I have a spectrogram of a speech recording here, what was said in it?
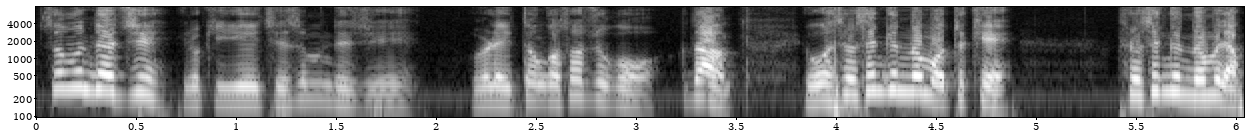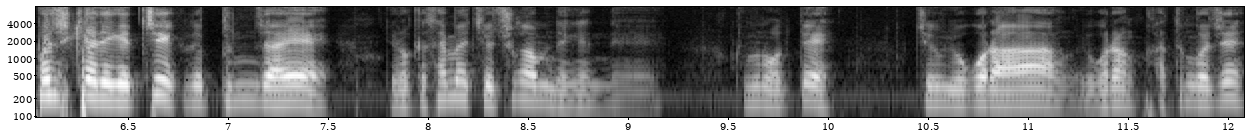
쓰면 되지. 이렇게 2h 쓰면 되지. 원래 있던 거 써주고. 그 다음, 요거 새로 생긴 놈은 어떻게? 새로 생긴 놈은 약분시켜야 되겠지? 근데 분자에 이렇게 3h를 추가하면 되겠네. 그러면 어때? 지금 요거랑 요거랑 같은 거지?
